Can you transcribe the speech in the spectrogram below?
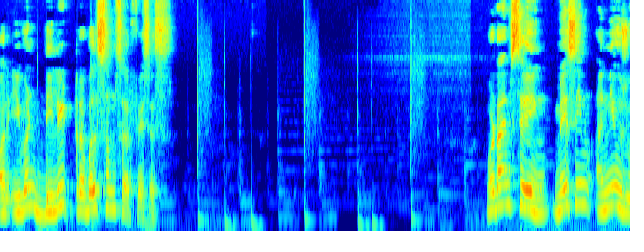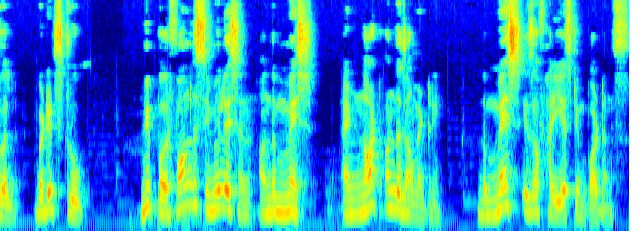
or even delete troublesome surfaces. What I am saying may seem unusual but it's true. We perform the simulation on the mesh and not on the geometry. The mesh is of highest importance.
